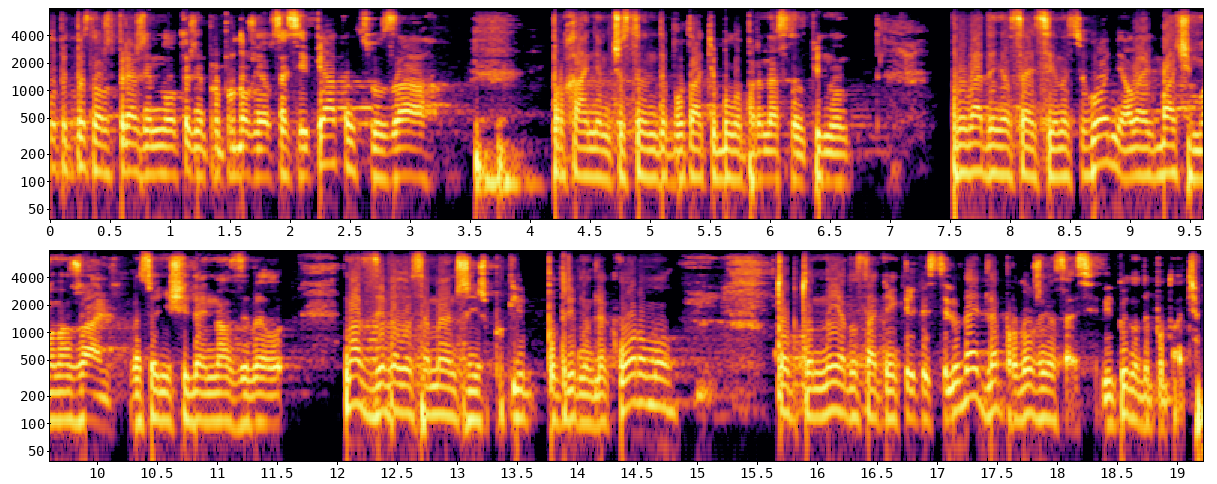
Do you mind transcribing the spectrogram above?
було підписано розпорядження минулого тижня про продовження сесії в п'ятницю. За проханням частини депутатів було перенесено відповідно проведення сесії на сьогодні, але як бачимо, на жаль, на сьогоднішній день нас з'явило нас з'явилося менше, ніж потрібно для кворуму, тобто не є достатньої кількості людей для продовження сесії, відповідно депутатів.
